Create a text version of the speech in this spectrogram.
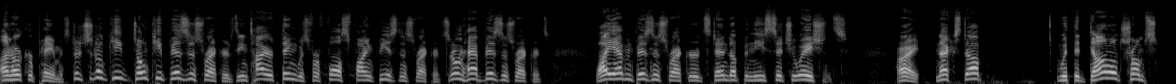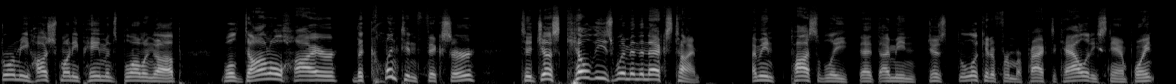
on hooker payments? Just don't keep don't keep business records. The entire thing was for falsifying business records. Don't have business records. Why you having business records to end up in these situations? All right, next up, with the Donald Trump Stormy hush money payments blowing up, will Donald hire the Clinton fixer to just kill these women the next time? I mean, possibly that. I mean, just look at it from a practicality standpoint.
